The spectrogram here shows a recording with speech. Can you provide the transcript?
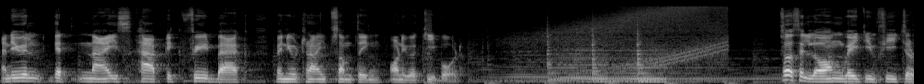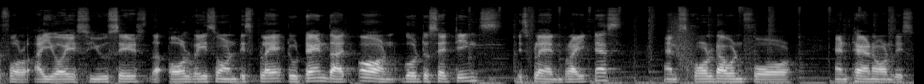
And you will get nice haptic feedback when you type something on your keyboard. This was a long waiting feature for iOS users, the always on display. To turn that on, go to settings, display and brightness and scroll down for and turn on this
